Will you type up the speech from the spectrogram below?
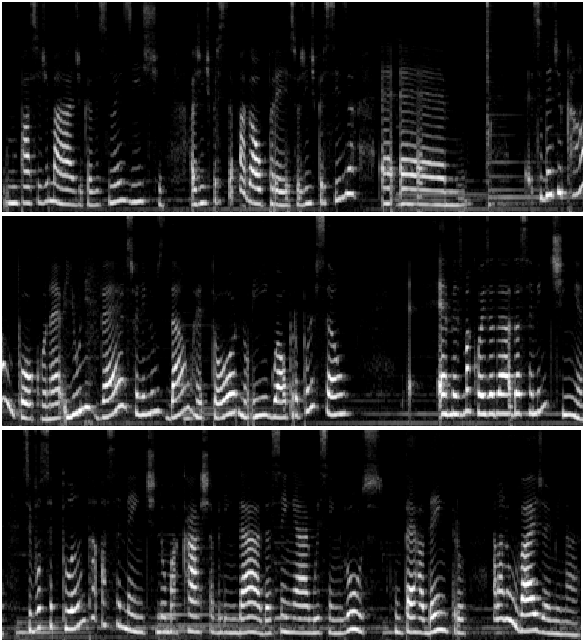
um passe de mágicas. Isso não existe. A gente precisa pagar o preço, a gente precisa é, é, se dedicar um pouco, né? E o universo ele nos dá um retorno em igual proporção. É a mesma coisa da, da sementinha. Se você planta a semente numa caixa blindada, sem água e sem luz, com terra dentro, ela não vai germinar.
